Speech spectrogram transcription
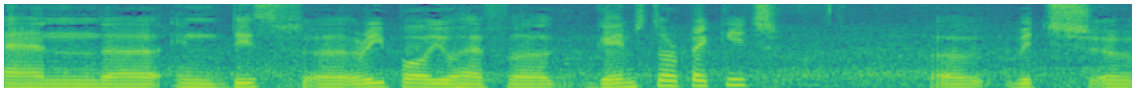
And uh, in this uh, repo, you have a game store package, uh, which uh,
